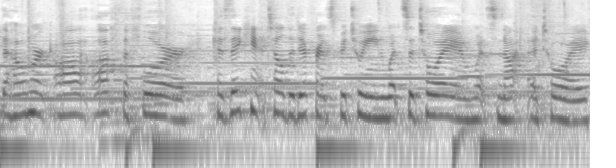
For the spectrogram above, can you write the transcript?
the homework off, off the floor because they can't tell the difference between what's a toy and what's not a toy.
